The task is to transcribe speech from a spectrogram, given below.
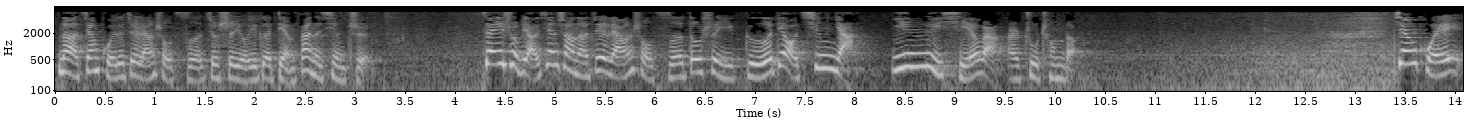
那姜夔的这两首词就是有一个典范的性质。在艺术表现上呢，这两首词都是以格调清雅、音律协婉而著称的。姜夔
